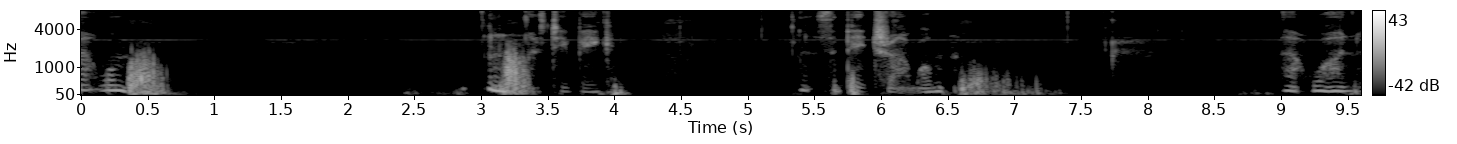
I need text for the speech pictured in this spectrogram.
That one. Oh, that's too big. That's the picture I want. That one,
